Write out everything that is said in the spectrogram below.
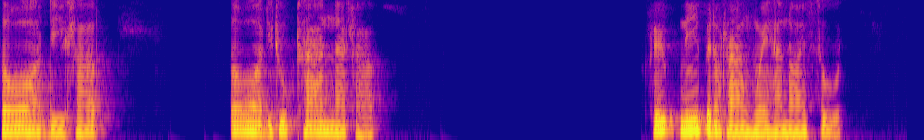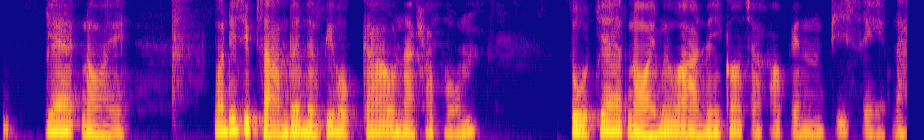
สวัสดีครับ สวัสดีทุกท่านนะครับ คลิปนี้เป็นทางหวยฮานอยสูตร แยกหน่อย วันที่ 13 เดือน1ปี69 นะครับผม สูตรแยกหน่อยเมื่อวานนี้ก็จะเข้าเป็นพิเศษนะ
